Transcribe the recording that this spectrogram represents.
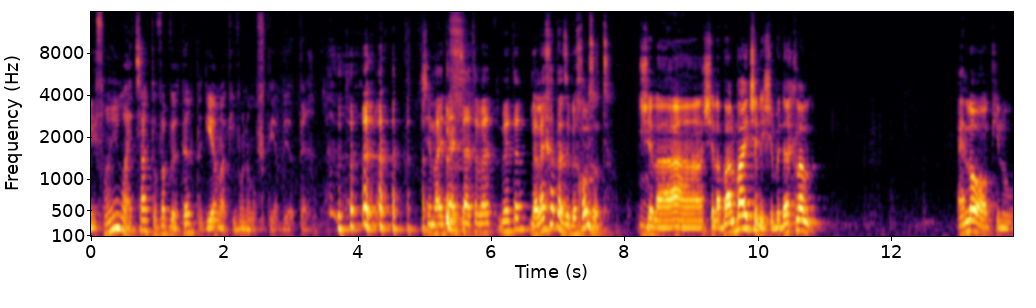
לפעמים העצה הטובה ביותר תגיע מהכיוון המפתיע ביותר. שמה? הייתה העצה הטובה ביותר? ללכת על זה בכל זאת, של, ה... של הבעל בית שלי, שבדרך כלל אין לו, כאילו.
